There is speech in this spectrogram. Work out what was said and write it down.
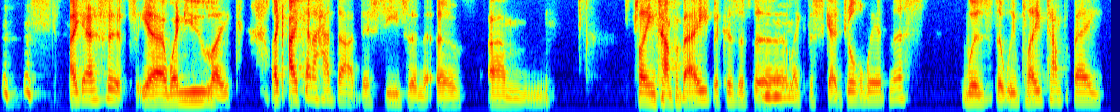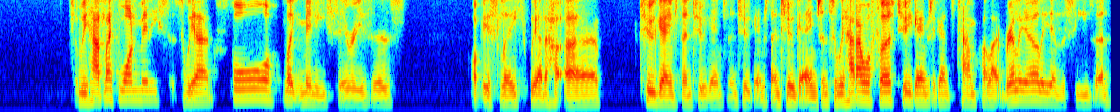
I guess it's yeah when you like like I kind of had that this season of um playing Tampa Bay because of the Mhm. like the schedule weirdness was that we played Tampa Bay. So we had like one mini so we had four like mini series obviously. We had uh two games then two games then two games then two games. And so we had our first two games against Tampa like really early in the season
